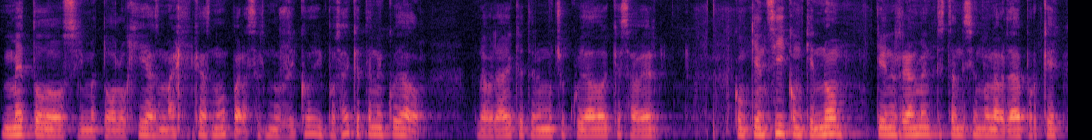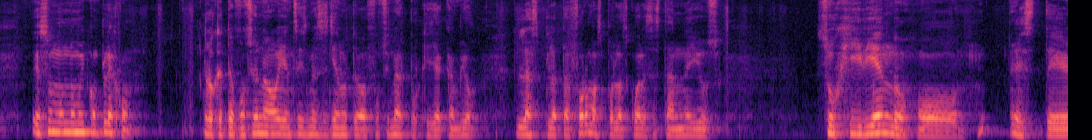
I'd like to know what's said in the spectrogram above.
métodos y metodologías mágicas, ¿no? Para hacernos ricos y pues hay que tener cuidado. La verdad hay que tener mucho cuidado, hay que saber con quién sí, con quién no, quiénes realmente están diciendo la verdad, porque es un mundo muy complejo. Lo que te funciona hoy en seis meses ya no te va a funcionar porque ya cambió. Las plataformas por las cuales están ellos sugiriendo o este,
